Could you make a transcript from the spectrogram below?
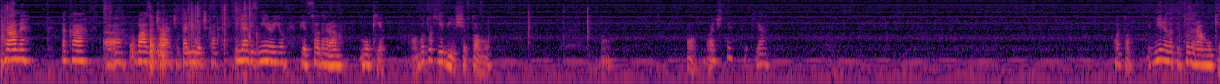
грами, така е, вазочка чи тарілочка. І я відмірюю 500 грам муки. Бо тут є більше в тому. О бачите, тут я. Ото. Відміряла 500 грам муки.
